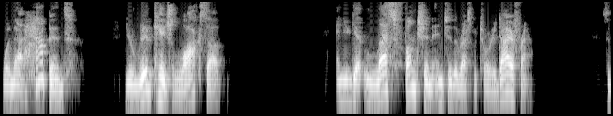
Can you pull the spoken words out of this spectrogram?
when that happens, your rib cage locks up and you get less function into the respiratory diaphragm. So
